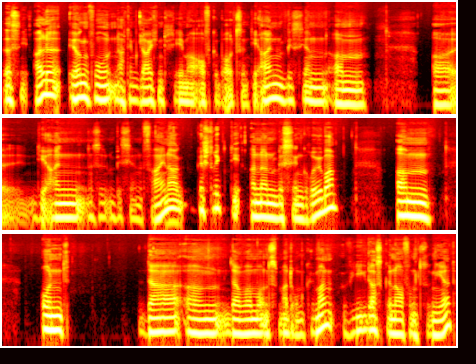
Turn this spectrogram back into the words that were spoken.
dass sie alle irgendwo nach dem gleichen Schema aufgebaut sind. Die einen ein bisschen, ähm, äh, die einen sind ein bisschen feiner gestrickt, die anderen ein bisschen gröber. Ähm, und da, ähm, da wollen wir uns mal drum kümmern, wie das genau funktioniert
